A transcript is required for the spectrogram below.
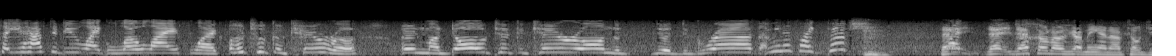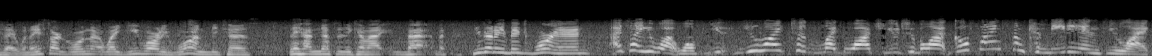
So you have to do like low life, like I took a Kara and my dog took a Kara on the, the the grass. I mean, it's like, bitch. That Like- that that's what always got me, and I've told you that when they start going that way, you've already won because they have nothing to come out back. back. You got any big beforehand? I tell you what, Wolf, you you like to like watch YouTube a lot. Go find some comedians you like.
